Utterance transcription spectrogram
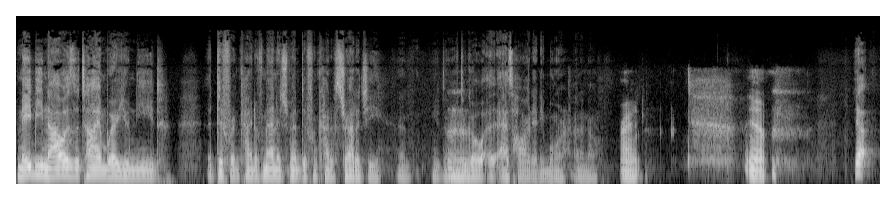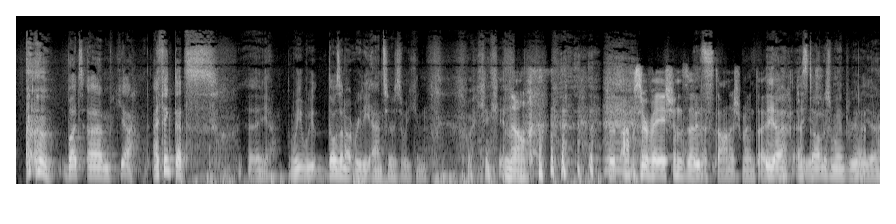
maybe now is the time where you need a different kind of management, different kind of strategy, and you don't have to go as hard anymore. I don't know. right. Yeah. Yeah, but um, yeah, I think that's uh, yeah. We, we those are not really answers we can we can give. No. Observations and It's- astonishment. I yeah, think. Astonishment. Really, yeah.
